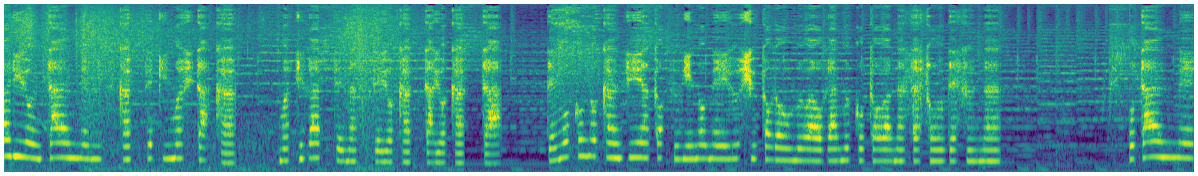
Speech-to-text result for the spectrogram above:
ぱり4ターン目に使ってきましたか？間違ってなくてよかったよかった。でもこの漢字やと次のメールシュトロームは拝むことはなさそうですな。5ターン目、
